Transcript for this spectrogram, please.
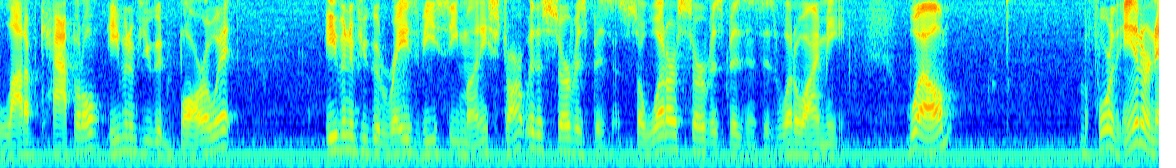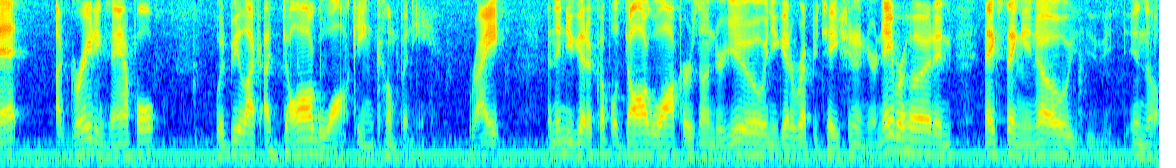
a lot of capital, even if you could borrow it, even if you could raise VC money, start with a service business. So what are service businesses? What do I mean? Well, before the internet, a great example would be like a dog walking company, right? and then you get a couple dog walkers under you and you get a reputation in your neighborhood and next thing you know in the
